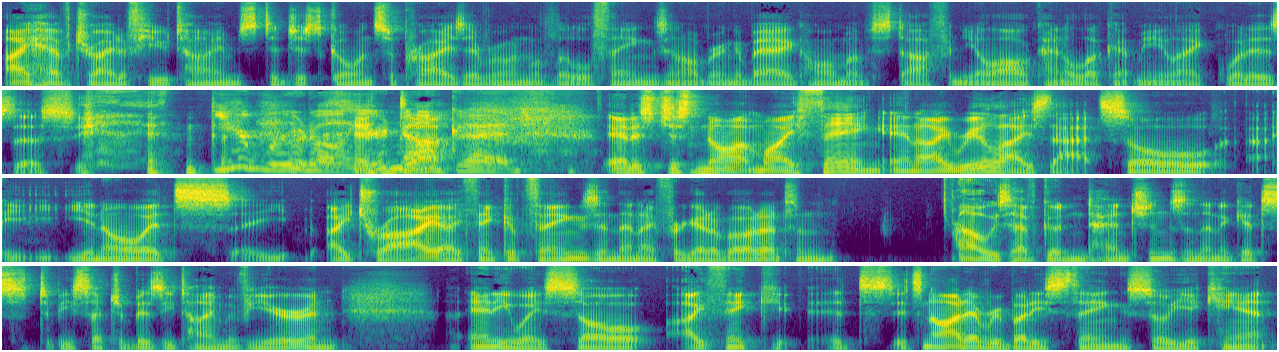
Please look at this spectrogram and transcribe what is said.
I have tried a few times to just go and surprise everyone with little things, and I'll bring a bag home of stuff, and you'll all kind of look at me like, "What is this?" and, You're brutal. You're and, not uh, good. And it's just not my thing, and I realize that. So, you know, it's I try, I think of things, and then I forget about it, and I always have good intentions, and then it gets to be such a busy time of year, and anyway, so I think it's it's not everybody's thing, so you can't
